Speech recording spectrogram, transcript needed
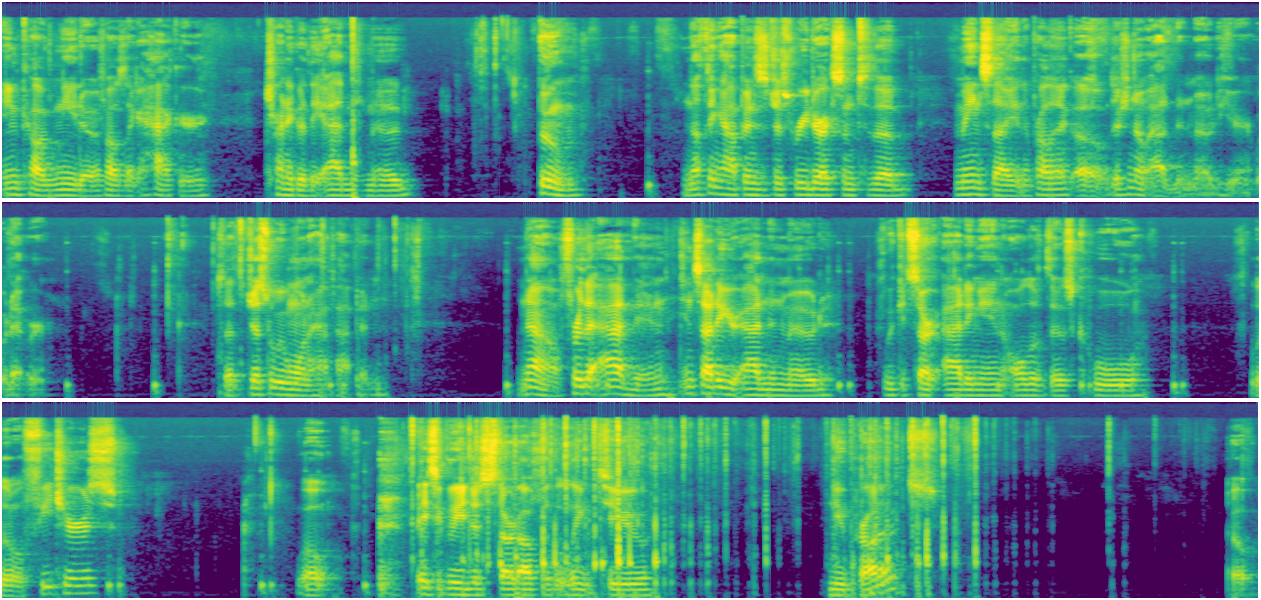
incognito, if I was like a hacker, trying to go to the admin mode, boom, nothing happens, it just redirects them to the main site, and they're probably like, oh, there's no admin mode here, whatever. So that's just what we want to have happen. Now, for the admin, inside of your admin mode, we could start adding in all of those cool little features. Well, basically just start off with a link to new products. Oh,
